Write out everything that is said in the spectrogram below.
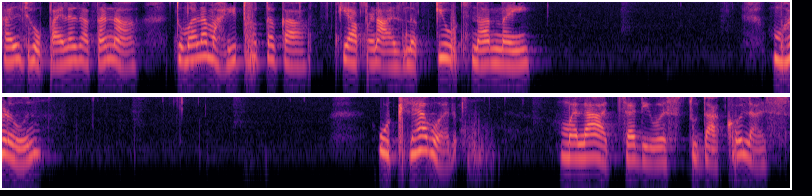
काल झोपायला जाताना तुम्हाला माहीत होतं का की आपण आज नक्की उठणार नाही? म्हणून उठल्यावर मला आजचा दिवस तू दाखवलास.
